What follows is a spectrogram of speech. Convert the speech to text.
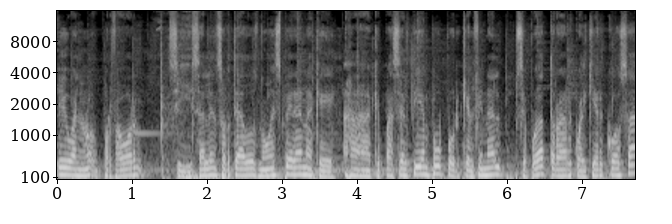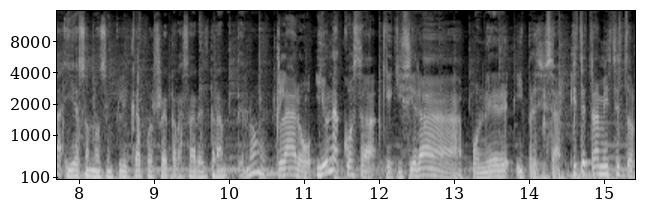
Igual, no, por favor, si salen sorteados no esperen a que, a que pase el tiempo porque al final se puede atorar cualquier cosa y eso nos implica pues retrasar el trámite, ¿no? Claro, y una cosa que quisiera poner y precisar, este trámite es to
